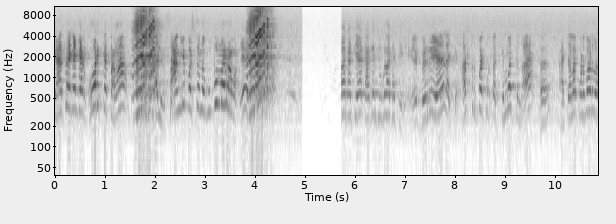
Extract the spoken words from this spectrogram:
ಜಾತ್ರೆ ಗಡ್ಡೆ ಕೋಡಿ ಕೆತ್ತವ ಅಲ್ಲಿ ಸಾಂಗ್ಲಿ ಬಸ್ ಸ್ಟಾಂಡ್ ಉಬ್ಬು ಕಾಕರಿಸಿ ಉಗುಳಾಕತ್ತಿ? ಏ ಬಿಡ್ರಿ ಹೇಳಕ್ಕೆ. ಹತ್ತು ರೂಪಾಯಿ ಕೊಡ್ತಾ ಕಿಮ್ಮತ್ತಿಲ್ಲ ಅಷ್ಟೆಲ್ಲ ಕೊಡಬಾರ್ದು.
